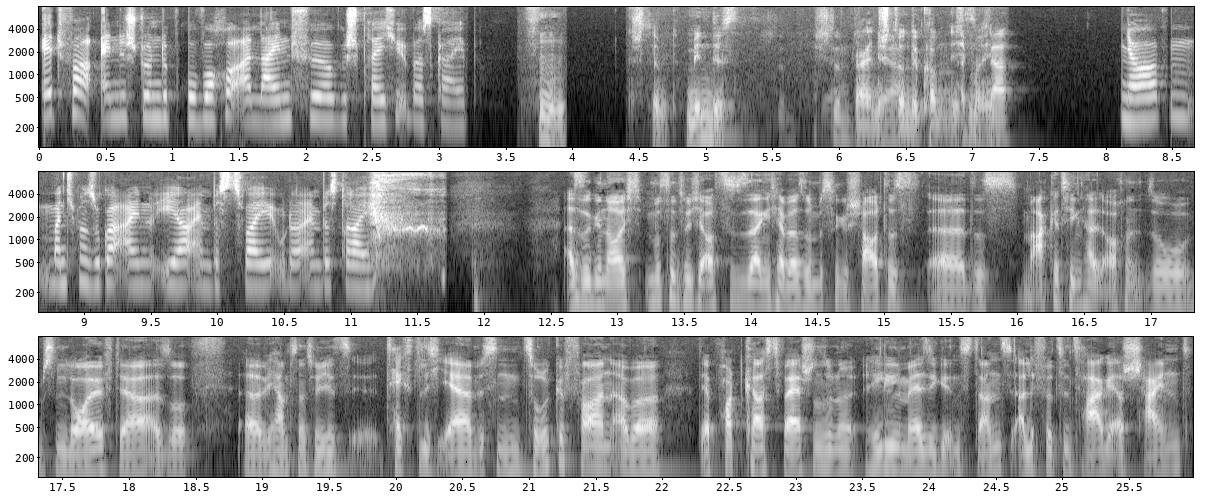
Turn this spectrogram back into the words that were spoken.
etwa eine Stunde pro Woche allein für Gespräche über Skype. Hm. Stimmt, mindestens. Stimmt. Eine ja. Stunde kommt nicht also mal hin. Ja, manchmal sogar ein, eher ein bis zwei oder ein bis drei. Also genau, ich muss natürlich auch dazu sagen, ich habe ja so ein bisschen geschaut, dass äh, das Marketing halt auch so ein bisschen läuft, ja. Also äh, wir haben es natürlich jetzt textlich eher ein bisschen zurückgefahren, aber der Podcast war ja schon so eine regelmäßige Instanz, alle 14 Tage erscheinend.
